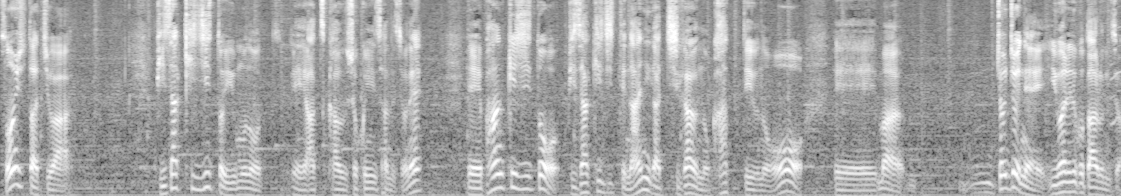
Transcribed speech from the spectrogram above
その人たちはピザ生地というものを、えー、扱う職人さんですよね。えー、パン生地とピザ生地って何が違うのかっていうのを、えー、まあちょいちょいね言われることあるんですよ。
